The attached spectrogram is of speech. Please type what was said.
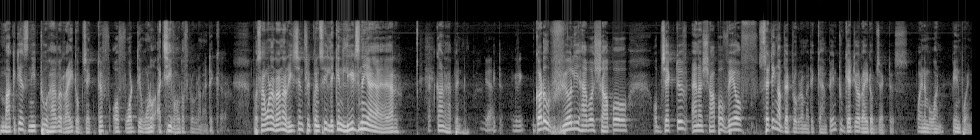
marketers need to have a right objective of what they want to achieve out of programmatic. Yeah. I want to run a reach and frequency, lekin leads nahi aaya yaar. That can't happen. Yeah, it, agree. You got to really have a sharper objective and a sharper way of setting up that programmatic campaign to get your right objectives. Point number one, pain point.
